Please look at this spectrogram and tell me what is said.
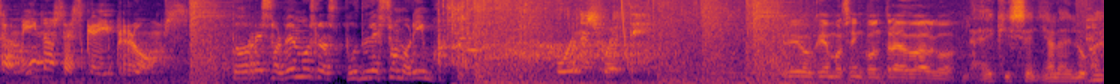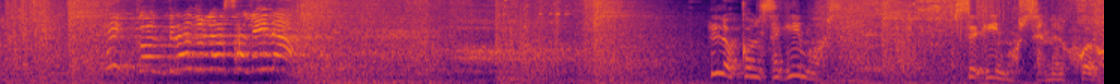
a Minos Escape Rooms. Todos resolvemos los puzzles o morimos. Buena suerte. Creo que hemos encontrado algo. La X señala el lugar. ¡He encontrado la salida! Lo conseguimos. Seguimos en el juego.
